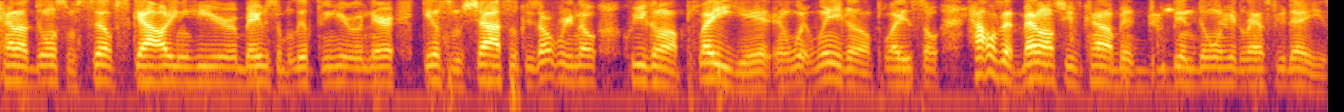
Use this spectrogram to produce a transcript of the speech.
kind of doing some self scouting here, maybe some lifting here and there, getting some shots because you don't really know who you're gonna play yet and when you're gonna play. So how is that balance you've kind of been been doing here the last few days?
